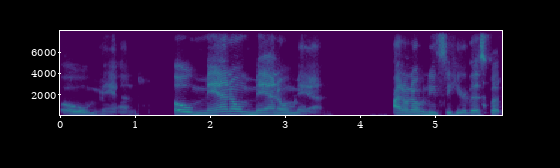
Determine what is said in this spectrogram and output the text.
oh man. Oh man, oh man, oh man. I don't know who needs to hear this, but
